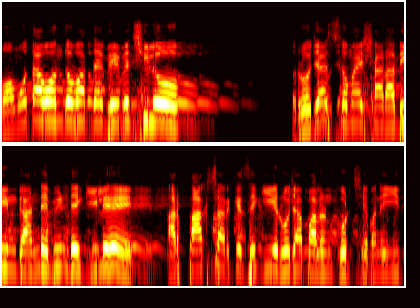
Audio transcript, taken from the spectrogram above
মমতা বন্দ্যোপাধ্যায় ভেবেছিল, রোজার সময় সারাদিন গান্ডে বিন্ডে গিলে আর পাক সার্কেসে গিয়ে রোজা পালন করছে মানে ঈদ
